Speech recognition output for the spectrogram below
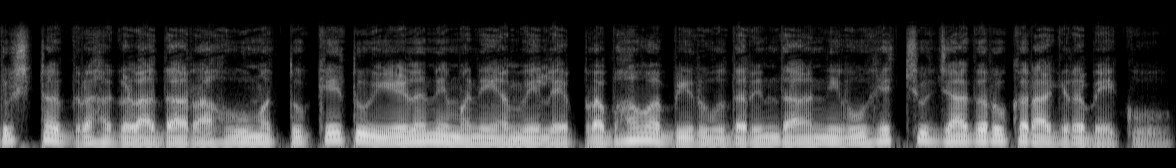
ದುಷ್ಟ ಗ್ರಹಗಳಾದ ರಾಹು ಮತ್ತು ಕೇತು ಏಳನೇ ಮನೆಯ ಮೇಲೆ ಪ್ರಭಾವ ಬೀರುವುದರಿಂದ ನೀವು ಹೆಚ್ಚು ಜಾಗರೂಕರಾಗಿರಬೇಕು.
